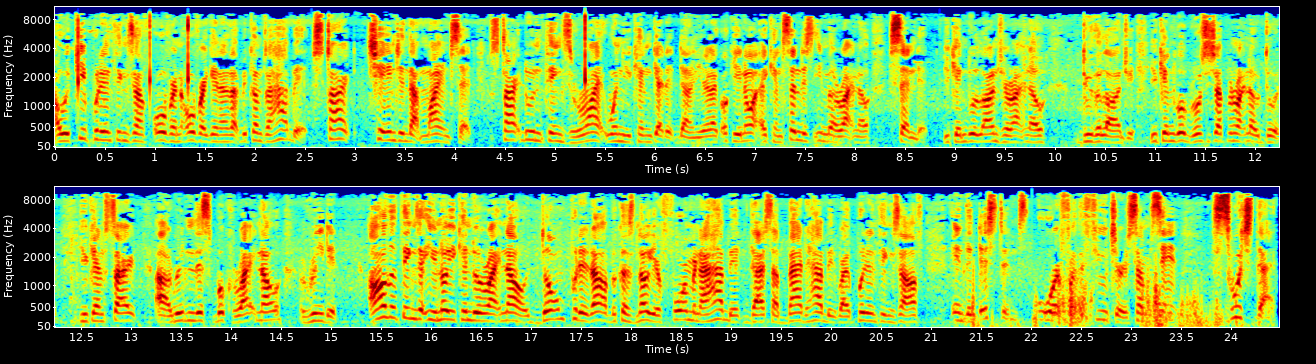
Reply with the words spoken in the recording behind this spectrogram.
And we keep putting things off over and over again, and that becomes a habit. Start changing that mindset. Start doing things right when you can get it done. You're like, okay, you know what? I can send this email right now. Send it. You can do laundry right now. Do the laundry. You can go grocery shopping right now. Do it. You can start uh, reading this book right now. Read it all the things that you know you can do right now, don't put it off because now you're forming a habit that's a bad habit by putting things off in the distance or for the future. So I'm saying switch that.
